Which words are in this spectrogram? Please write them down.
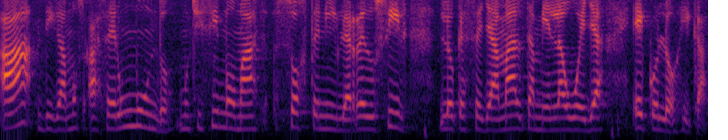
a, digamos, hacer un mundo muchísimo más sostenible, a reducir lo que se llama también la huella ecológica.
